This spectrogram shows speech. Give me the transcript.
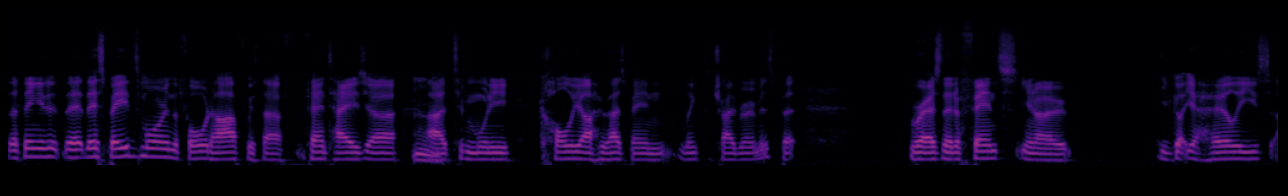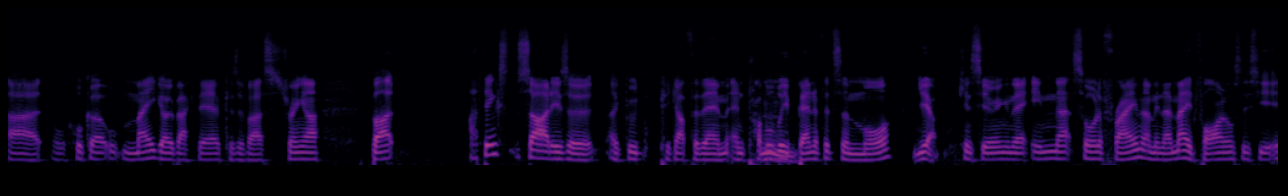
The thing is, their, their speed's more in the forward half with uh, Fantasia, Mm. uh, Tim Mooney, Colyer, who has been linked to trade rumours, but whereas the defence, you know, you've got your Hurleys, uh, or Hooker may go back there because of uh, Stringer, but I think Saad is a, a good pickup for them and probably Mm. benefits them more yeah. considering they're in that sort of frame. I mean, they made finals this year,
